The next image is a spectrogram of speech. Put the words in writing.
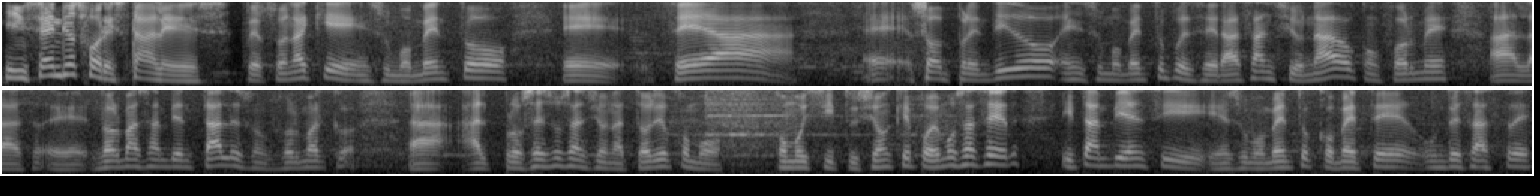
incendios forestales. Persona que en su momento eh, sea eh, sorprendido en su momento pues será sancionado conforme a las eh, normas ambientales, conforme al, proceso sancionatorio como, como institución que podemos hacer y también si en su momento comete un desastre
